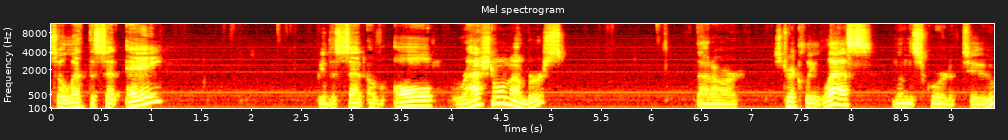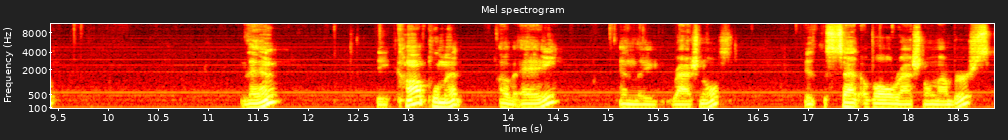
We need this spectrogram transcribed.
So let the set A be the set of all rational numbers that are strictly less than the square root of 2. Then the complement of A in the rationals is the set of all rational numbers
